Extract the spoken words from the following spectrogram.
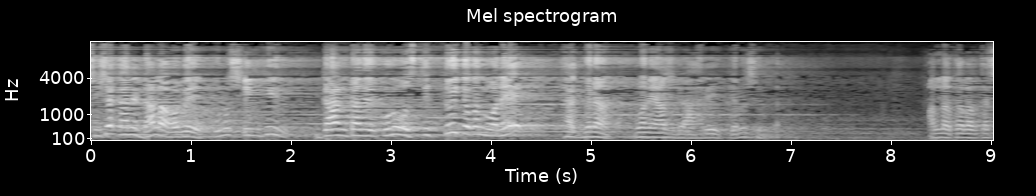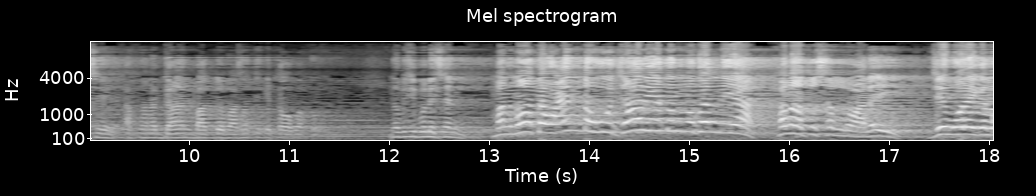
সীসা কানে ঢালা হবে, কোন শিল্পীর গান টানের কোনো অস্তিত্বই তখন মনে থাকবে না, মনে আসবে আরে কেন শুনলাম? আল্লাহ তালার কাছে আপনারা গান বাদ্য বাজা থেকে তওবা করুন। নবীজি বলেছেন যে মরে গেল,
